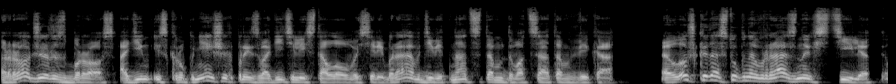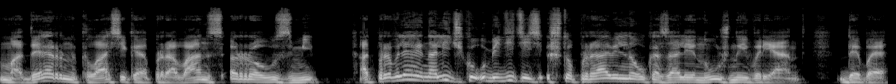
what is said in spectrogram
Роджерс Брос – один из крупнейших производителей столового серебра в XIX-XX веках. Ложка доступна в разных стилях – модерн, классика, прованс, роузмит. Отправляя наличку, убедитесь, что правильно указали нужный вариант – ДБ.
